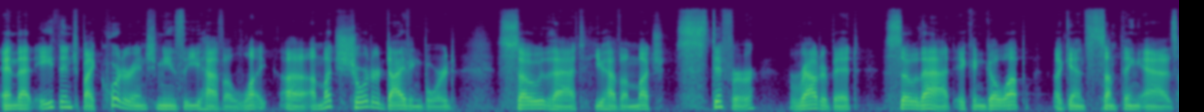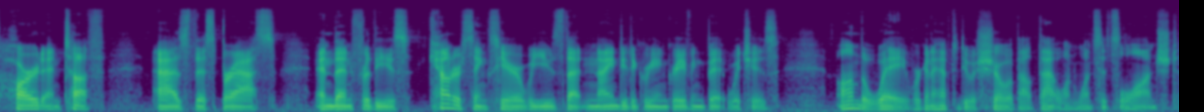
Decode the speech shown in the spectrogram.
And that eighth inch by quarter inch means that you have a, light, uh, a much shorter diving board so that you have a much stiffer router bit so that it can go up against something as hard and tough as this brass. And then for these countersinks here, we use that 90 degree engraving bit, which is on the way. We're going to have to do a show about that one once it's launched.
